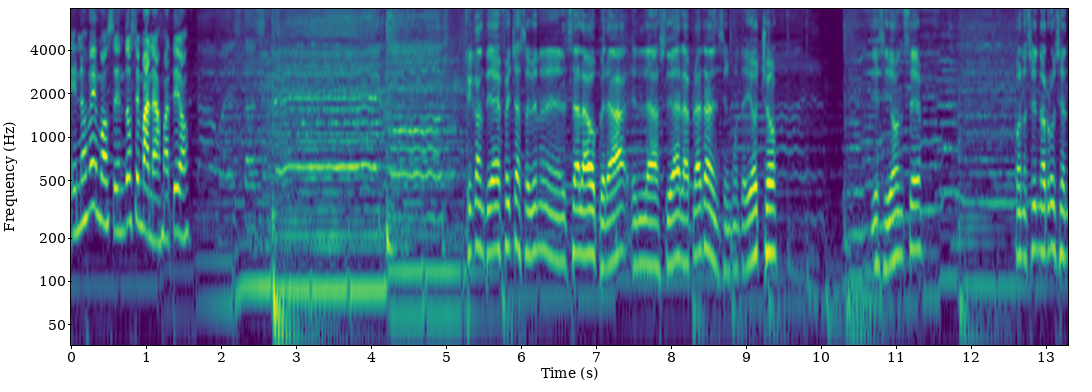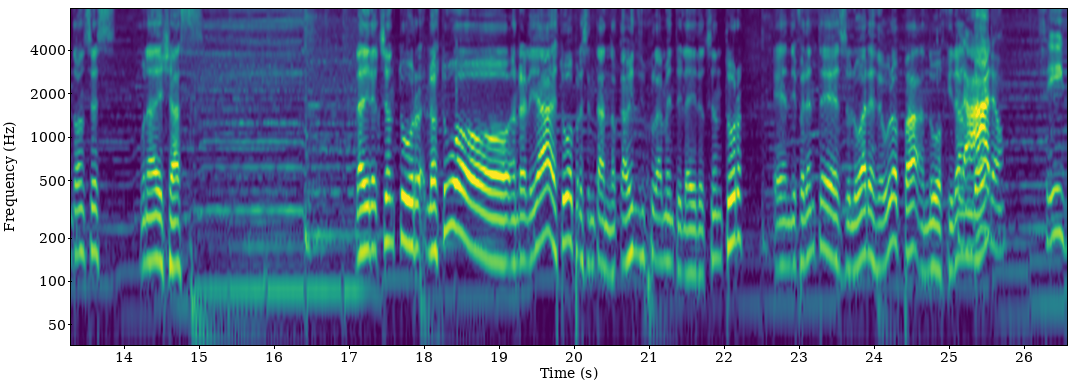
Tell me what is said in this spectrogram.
eh, nos vemos en dos semanas, Mateo. ¿Qué cantidad de fechas se vienen en el Sala Ópera en la ciudad de La Plata en 58, 10 y 11? Conociendo Rusia entonces, una de ellas. La dirección tour lo estuvo, en realidad estuvo presentando Cabildo y Juramento y la dirección tour en diferentes lugares de Europa, anduvo girando. Claro, sí.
